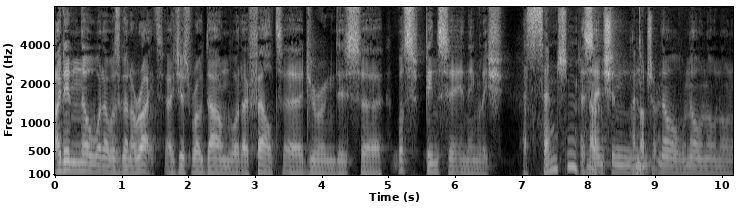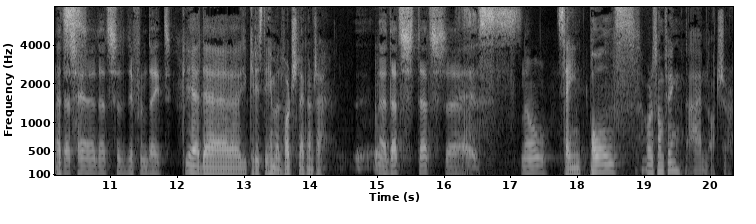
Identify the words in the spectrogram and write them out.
I didn't know what I was going to write. I just wrote down what I felt uh, during this. Uh, what's pinse in English? Ascension? No. Ascension. I'm not sure. No, no, no, no, no. That's That's- uh, that's a different date. Det er Kristi himmelfarts, det, kanskje? No, that's that's uh, no. St. Paul's or something? I'm not sure.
